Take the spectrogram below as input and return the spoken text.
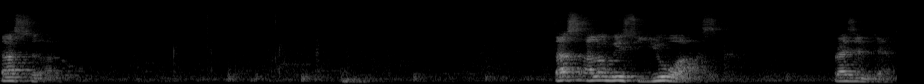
tas'alu. Tas'alu means you ask. Present tense.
